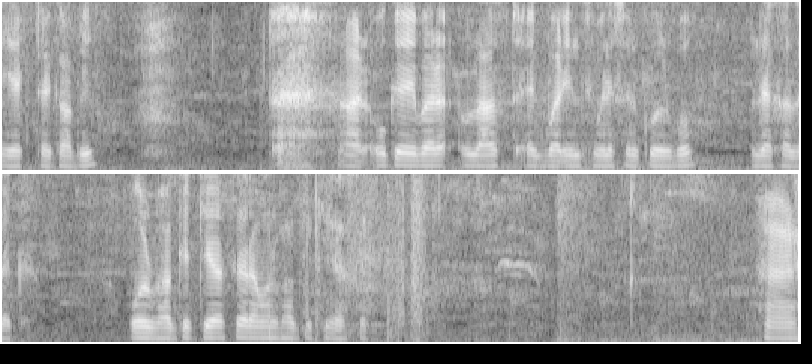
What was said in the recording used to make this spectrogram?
এই একটা গাবি আর ওকে এবার লাস্ট একবার ইনসিমিনেশন করব। দেখা যাক। ওর ভাগ্যে কে আছে আর আমার ভাগ্যে কে আছে। হ্যাঁ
